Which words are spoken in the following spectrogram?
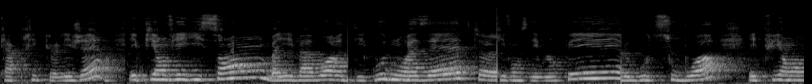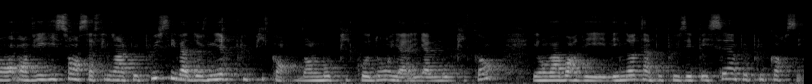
capriques légères. Et puis en vieillissant, bah, il va avoir des goûts de noisettes euh, qui vont se développer, le goût de sous-bois. Et puis en, vieillissant, en s'affinant un peu plus, il va devenir plus piquant. Dans le mot picodon, il y a, il y a le mot piquant. Et on va avoir des, des notes un peu plus épaissées, un peu plus corsées.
